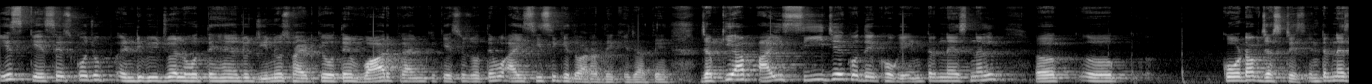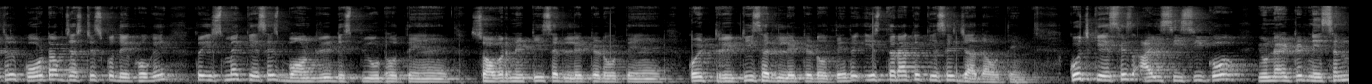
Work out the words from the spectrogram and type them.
इस केसेस को जो इंडिविजुअल होते हैं, जो जीनोसाइड के होते हैं वार क्राइम के केसेस होते हैं, वो आईसीसी के द्वारा देखे जाते हैं। जबकि आप आईसीजे को देखोगे international court of justice international court of justice को देखोगे तो इसमें केसेस बाउंड्री डिस्प्यूट होते हैं सॉवर्निटी से रिलेटेड होते हैं, कोई ट्रीटी से रिलेटेड होते हैं तो इस तरह के केसेस ज़्यादा होते हैं। कुछ केसेस आईसीसी को यूनाइटेड नेशन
